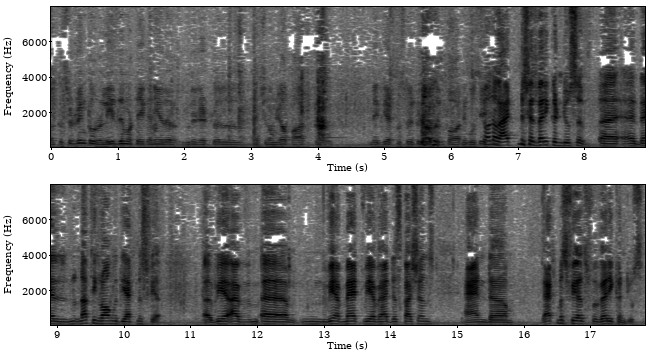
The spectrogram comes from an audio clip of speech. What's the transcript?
uh, considering to release them or take any other unilateral action on your part to make the atmosphere conducive for negotiation? No, no, the atmosphere is very conducive. Uh, uh, there is nothing wrong with the atmosphere. Uh, we have um, we have met, we have had discussions, and um, the atmosphere is very conducive.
